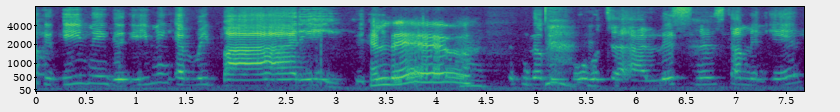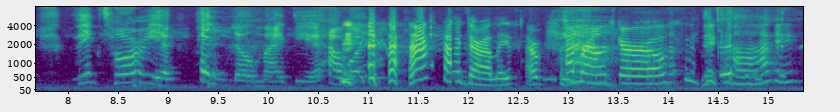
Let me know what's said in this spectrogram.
Good evening. Good evening, everybody. Good Hello. Looking forward to our listeners coming in. Victoria, hello, my dear. How are you? Hi, darlings. Hi, hi, Browns girls. Hi.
